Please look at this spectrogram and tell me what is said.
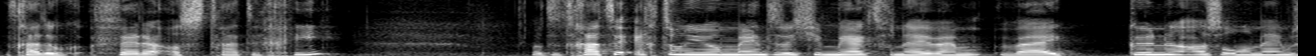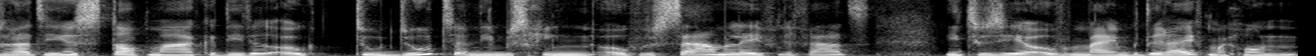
Het gaat ook verder als strategie. Want het gaat er echt om die momenten dat je merkt van hé, wij, wij kunnen als ondernemersraad hier een stap maken die er ook toe doet. En die misschien over de samenleving gaat. Niet zozeer over mijn bedrijf, maar gewoon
